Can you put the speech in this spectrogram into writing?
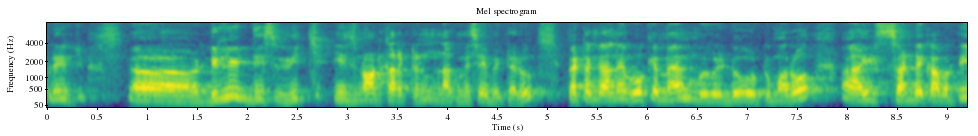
please delete this which is not correct అని నాకు మెసేజ్ పెట్టారు. పెట్టగానే okay ma'am we will do tomorrow it's Sunday కాబట్టి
